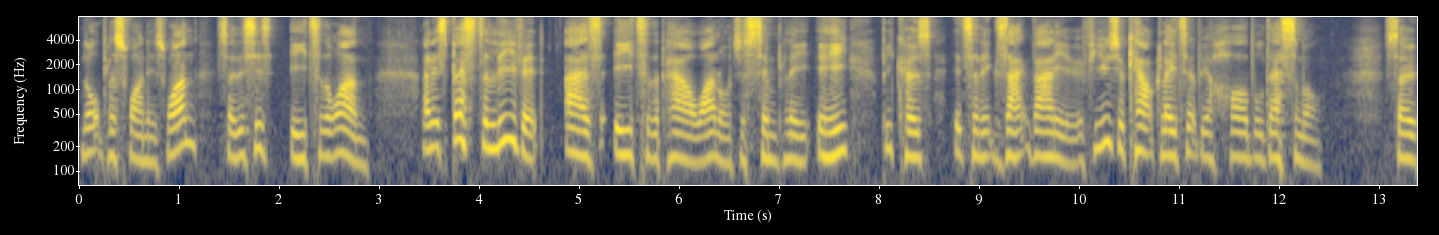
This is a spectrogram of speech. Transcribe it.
Naught plus 1 is 1, so this is e to the 1. And it's best to leave it as e to the power 1 or just simply e because it's an exact value. If you use your calculator, it'll be a horrible decimal. So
